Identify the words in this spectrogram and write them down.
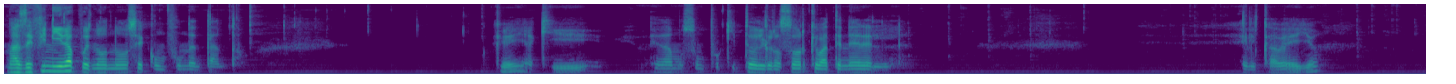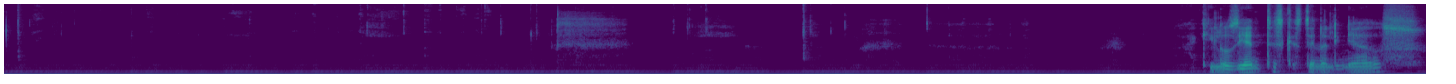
más definida, pues no, no se confundan tanto. Ok, aquí le damos un poquito del grosor que va a tener el, el cabello. Aquí los dientes que estén alineados.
